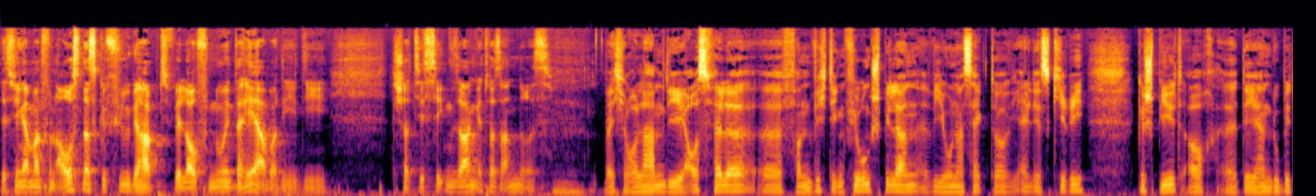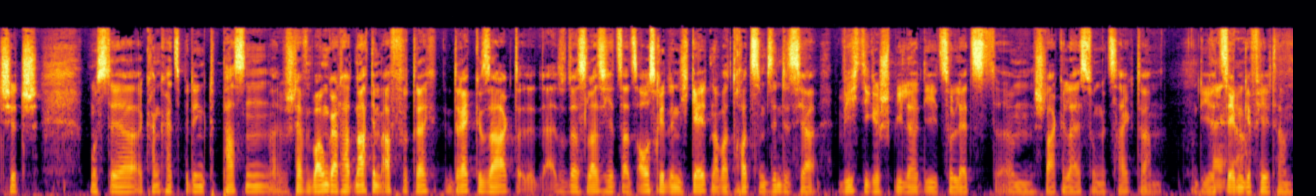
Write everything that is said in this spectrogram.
deswegen hat man von außen das Gefühl gehabt, wir laufen nur hinterher. Aber die, die, Statistiken sagen etwas anderes. Welche Rolle haben die Ausfälle äh, von wichtigen Führungsspielern äh, wie Jonas Hector, wie Elias Kiri gespielt? Auch äh, Dejan Lubicic musste ja krankheitsbedingt passen. Steffen Baumgart hat nach dem Abflug direkt gesagt, also das lasse ich jetzt als Ausrede nicht gelten, aber trotzdem sind es ja wichtige Spieler, die zuletzt ähm, starke Leistungen gezeigt haben und die jetzt ja, eben gefehlt haben.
